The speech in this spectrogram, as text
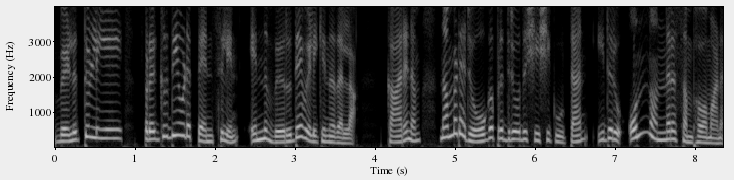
വെളുത്തുള്ളിയെ പ്രകൃതിയുടെ പെൻസിലിൻ എന്ന് വെറുതെ വിളിക്കുന്നതല്ല. കാരണം നമ്മുടെ രോഗപ്രതിരോധശേഷി കൂട്ടാൻ ഇതൊരു ഒന്നൊന്നര സംഭവമാണ്.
